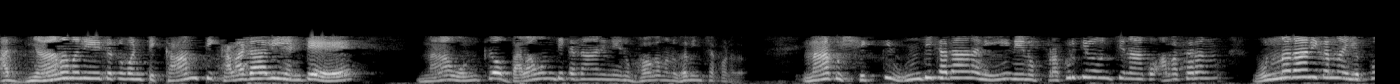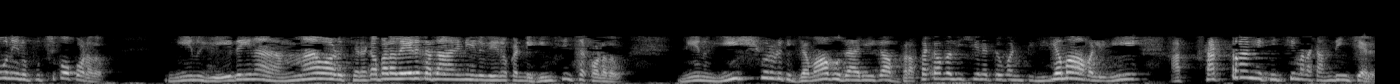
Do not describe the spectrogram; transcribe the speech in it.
ఆ జ్ఞానమనేటటువంటి కాంతి కలగాలి అంటే నా ఒంట్లో బలం ఉంది కదా అని నేను భోగం అనుభవించకూడదు. నాకు శక్తి ఉంది కదా అని నేను ప్రకృతిలోంచి నాకు అవసరం ఉన్నదానికన్నా ఎక్కువ నేను పుచ్చుకోకూడదు. నేను ఏదైనా అన్నా వాడు తిరగబడలేడు కదా అని నేను వేరొకడిని హింసించకూడదు. నేను ఈశ్వరుడికి జవాబుదారీగా బ్రతకవలసినటువంటి నియమావళిని ఆ చట్టాన్ని తెచ్చి మనకు అందించారు.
